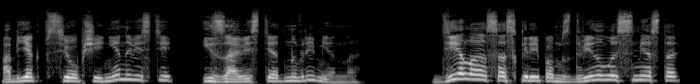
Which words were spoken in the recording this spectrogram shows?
объект всеобщей ненависти и зависти одновременно. Дело со скрипом сдвинулось с места,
